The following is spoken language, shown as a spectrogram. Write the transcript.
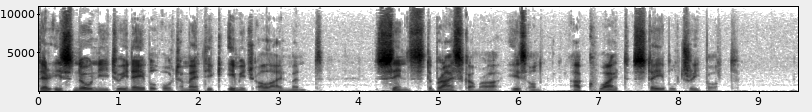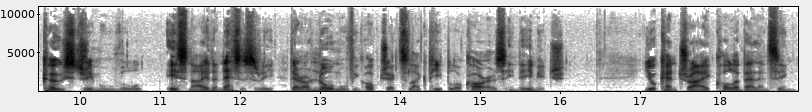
There is no need to enable automatic image alignment since the Bryce camera is on a quite stable tripod. Ghost removal is neither necessary, there are no moving objects like people or cars in the image. You can try color balancing,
